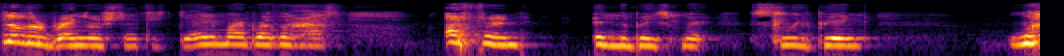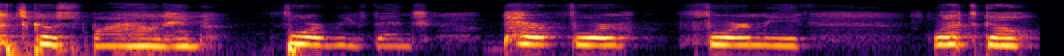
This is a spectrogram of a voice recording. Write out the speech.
Another English that today my brother has a friend in the basement sleeping. Let's go spy on him for revenge. Part 4 for me. Let's go.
